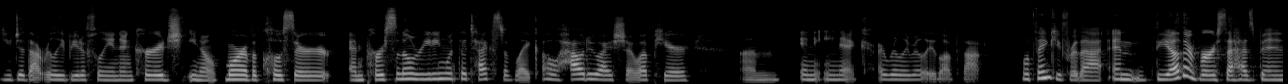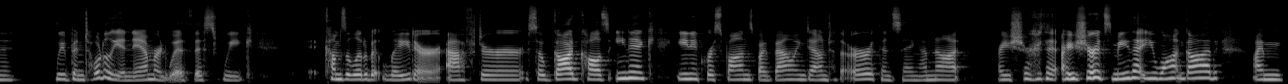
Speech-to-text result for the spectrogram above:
you did that really beautifully and encourage, you know, more of a closer and personal reading with the text of like, oh, how do I show up here um, in Enoch? I really, really love that. Well, thank you for that. And the other verse that has been, we've been totally enamored with this week comes a little bit later after so god calls enoch enoch responds by bowing down to the earth and saying i'm not are you sure that are you sure it's me that you want, God? I'm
